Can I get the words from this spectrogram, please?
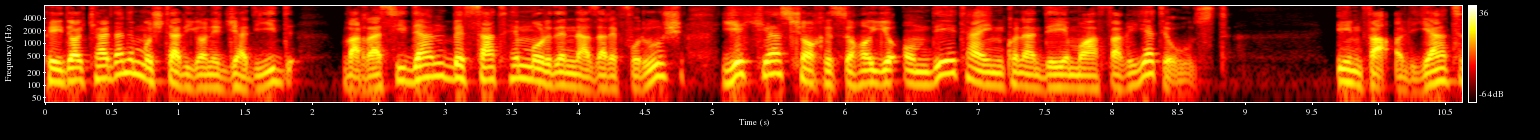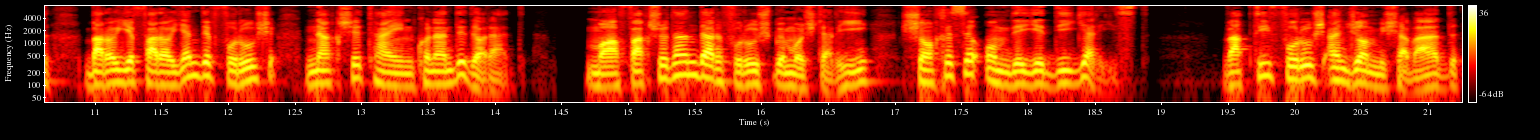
پیدا کردن مشتریان جدید و رسیدن به سطح مورد نظر فروش یکی از شاخصه های عمده تعیین کننده موفقیت اوست. این فعالیت برای فرایند فروش نقش تعیین کننده دارد. موفق شدن در فروش به مشتری شاخص عمده دیگری است. وقتی فروش انجام می شود،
